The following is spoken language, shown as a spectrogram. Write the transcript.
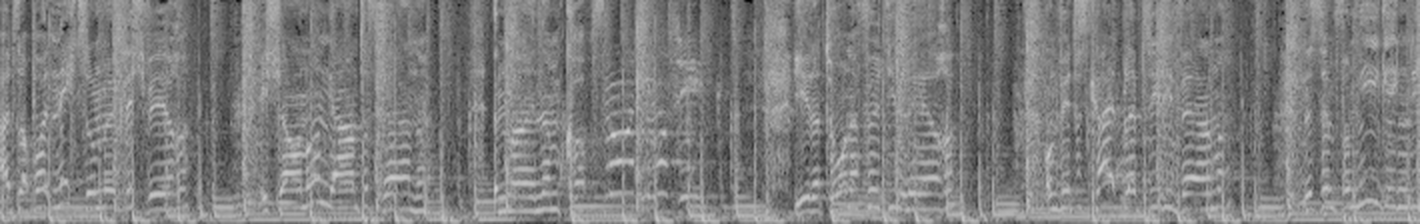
als ob heute nichts unmöglich wäre. Ich schaue von ungeahnter Ferne in meinem Kopf. Nur die Musik. Jeder Ton erfüllt die Leere. Und wird es kalt, bleibt sie die Wärme. Eine Symphonie gegen die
